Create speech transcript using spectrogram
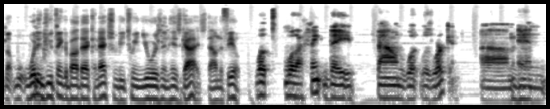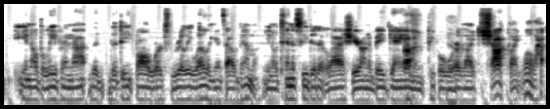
what did you think about that connection between Ewers and his guys down the field? Well, well, I think they found what was working. Um, mm-hmm. And you know, believe it or not, the, the deep ball works really well against Alabama. You know, Tennessee did it last year on a big game, ah, and people yeah. were like shocked, like, "Well, how,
